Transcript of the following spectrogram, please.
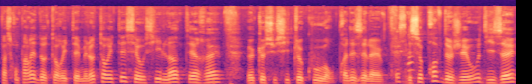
parce qu'on parlait d'autorité, mais l'autorité c'est aussi l'intérêt que suscite le cours auprès des élèves. Et ce prof de géo disait,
